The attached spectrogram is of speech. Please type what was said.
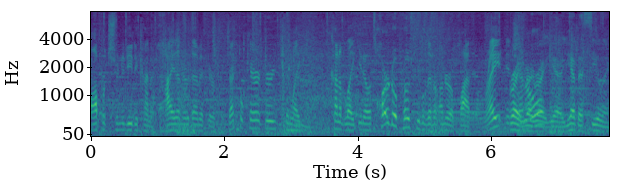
opportunity to kind of hide under them. If you're a projectile character, you can like kind of like you know it's hard to approach people that are under a platform, right? In right, general, right, right. Yeah, you have that ceiling.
